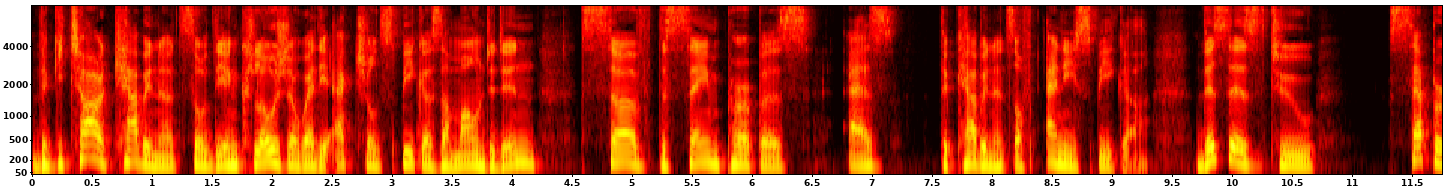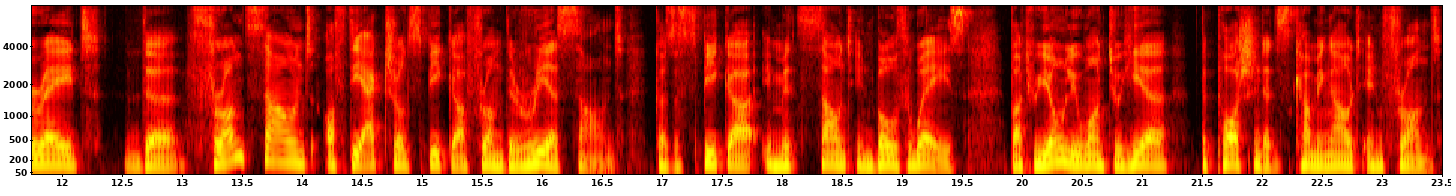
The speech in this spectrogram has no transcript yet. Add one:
The guitar cabinet, so the enclosure where the actual speakers are mounted in, serve the same purpose as the cabinets of any speaker. This is to separate the front sound of the actual speaker from the rear sound, because the speaker emits sound in both ways, but we only want to hear the portion that's coming out in front.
